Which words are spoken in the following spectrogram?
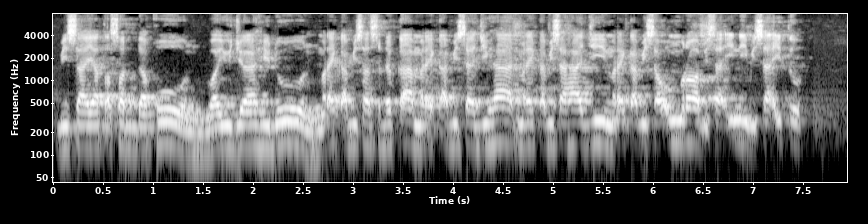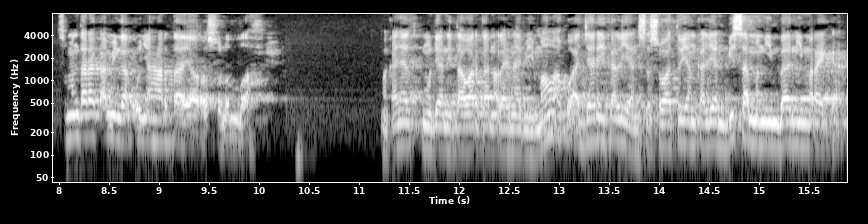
bisa yatasaddaqun wa yujahidun mereka bisa sedekah mereka bisa jihad mereka bisa haji mereka bisa umrah bisa ini bisa itu sementara kami nggak punya harta ya Rasulullah makanya kemudian ditawarkan oleh Nabi mau aku ajari kalian sesuatu yang kalian bisa mengimbangi mereka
